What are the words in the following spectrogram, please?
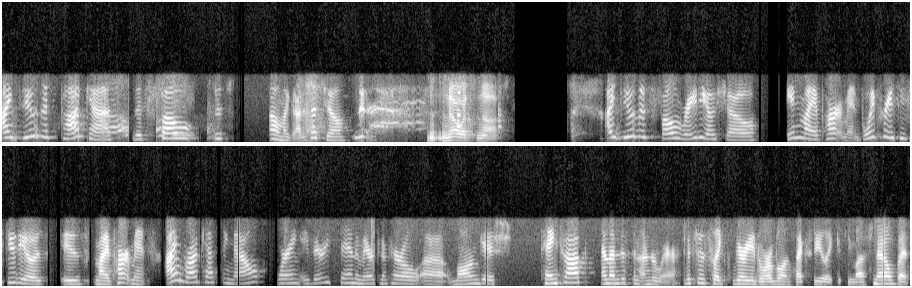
I do this podcast, this faux, this. Oh my God! Is that Jill? No, it's not. I do this faux radio show in my apartment. Boy Crazy Studios is my apartment. I'm broadcasting now wearing a very thin American Apparel uh longish tank top and I'm just in underwear, which is like very adorable and sexy, like if you must know. But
